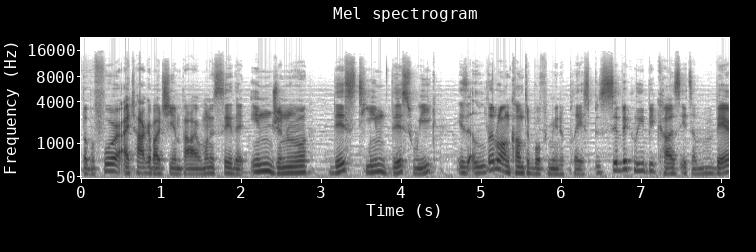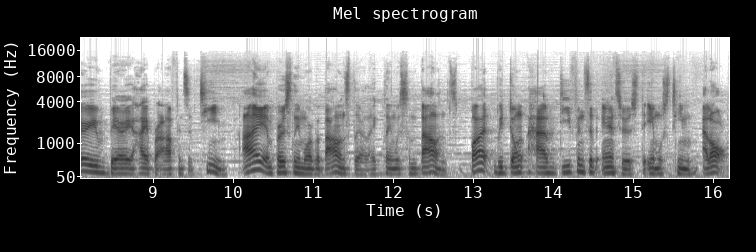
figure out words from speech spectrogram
But before I talk about Chien-Pao, I want to say that in general, this team this week is a little uncomfortable for me to play, specifically because it's a very, very hyper offensive team. I am personally more of a balanced player, like playing with some balance, but we don't have defensive answers to Aimel's team at all.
